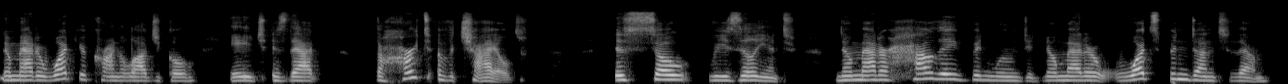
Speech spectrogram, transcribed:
no matter what your chronological age, is that the heart of a child is so resilient. No matter how they've been wounded, no matter what's been done to them,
